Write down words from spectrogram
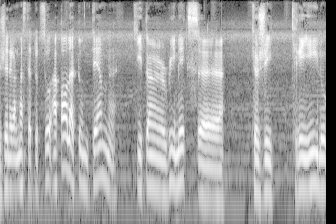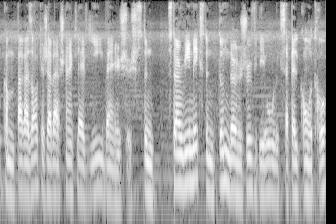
Généralement, c'était tout ça. À part la tune thème, qui est un remix euh, que j'ai créé comme par hasard que j'avais acheté un clavier. Ben, c'est un remix d'une tune d'un jeu vidéo qui s'appelle Contra.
